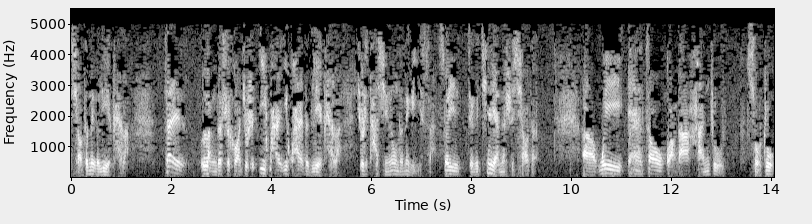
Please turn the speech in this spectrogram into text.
小的那个裂开了。再冷的时候啊，就是一块一块的裂开了，就是他形容的那个意思啊。所以这个青莲呢是小的啊，为 遭广大寒主。所著，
